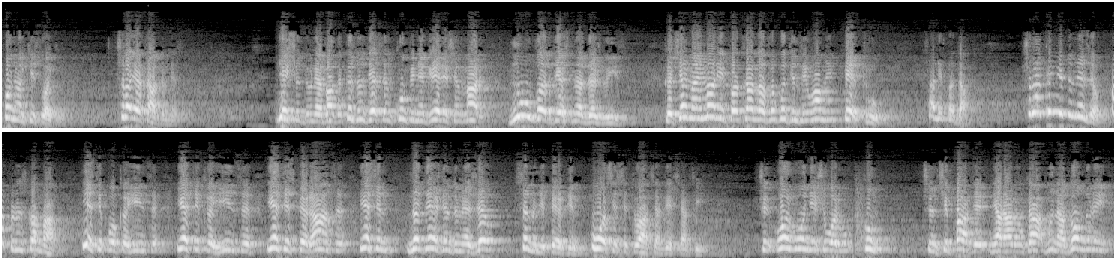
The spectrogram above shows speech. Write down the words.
până a închis ochii. Și l-a iertat Dumnezeu. Deci și dumneavoastră, când sunteți în cumpine grele și mari, nu vă desnădăjduiți. Că cel mai mare păcat l-a făcut dintre oameni Petru. S-a lepădat. Și l-a primit Dumnezeu. A plâns cu amar. Este pocăință, este căință, este speranță, este nădejde în Dumnezeu, să nu ne pierdem orice situație a vieții am fi. Și oriunde și oricum și în ce parte ne-ar arunca mâna Domnului,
